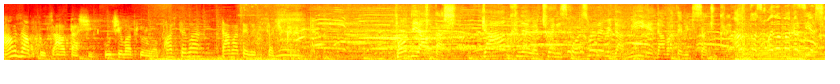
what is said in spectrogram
ამ ზაფხულს ალტაში გულშემატკივრობა ფასდება დამატებითი საჩუქრებით. მოდი ალტაში გამხნევე ჩვენი სპორტსმენები და მიიღე დამატებითი საჩუქრები. ალტას ყველა მაღაზიაში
